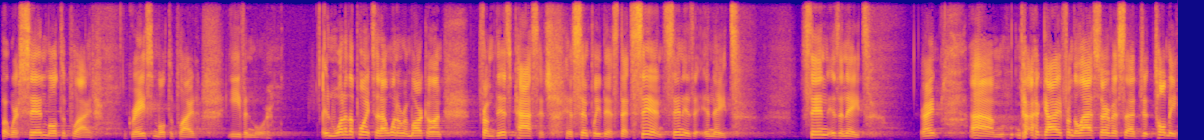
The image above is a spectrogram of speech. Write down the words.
But where sin multiplied, grace multiplied even more. And one of the points that I want to remark on from this passage is simply this that sin, sin is innate. Sin is innate right? Um, a guy from the last service uh, told me,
